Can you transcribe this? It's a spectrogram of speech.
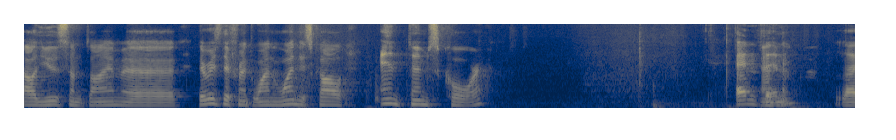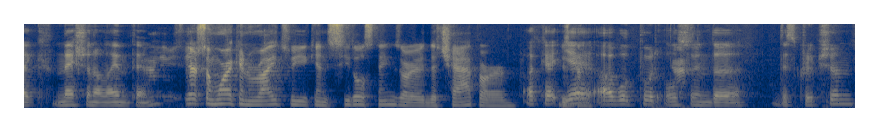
I'll use sometime. Uh, there is different one. One is called Anthem Score. Anthem. Anthem like national anthem. Is there somewhere I can write so you can see those things, or in the chat, or? Okay, yeah, that... I will put also in the description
